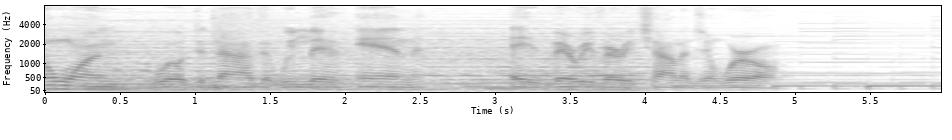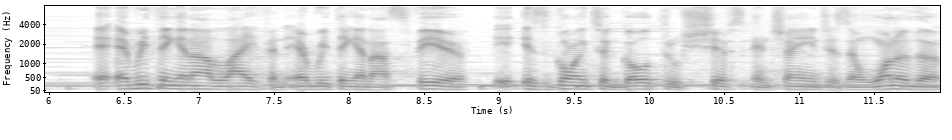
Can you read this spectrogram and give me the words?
No one will deny that we live in a very, very challenging world. Everything in our life and everything in our sphere is going to go through shifts and changes. And one of the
